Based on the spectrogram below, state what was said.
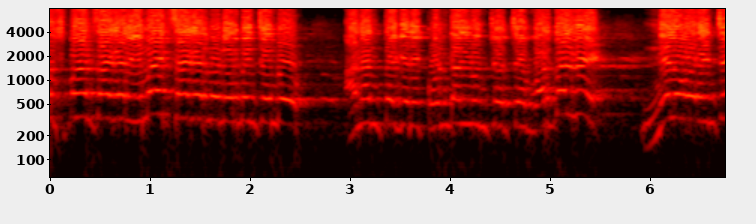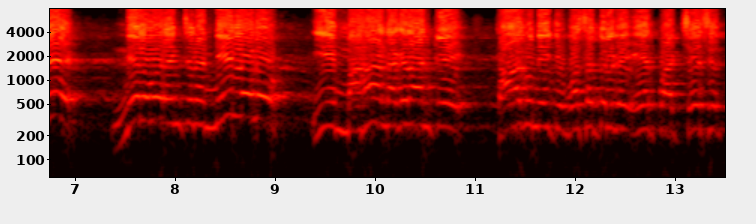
ఉస్మాన్ సాగర్ హిమాయత్ సాగర్ను నిర్మించిండ్రు. అనంతగిరి కొండల నుంచి వచ్చే వరదల్ని నిలువరించి నిలువరించిన నీళ్ళను ఈ మహానగరానికి తాగునీటి వసతులుగా ఏర్పాటు చేసింది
